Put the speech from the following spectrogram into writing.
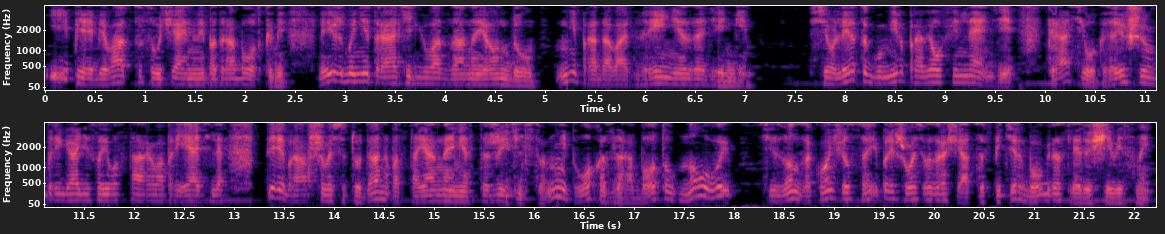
и перебиваться случайными подработками, лишь бы не тратить глаза на ерунду, не продавать зрение за деньги. Все лето Гумир провел в Финляндии, красил крыши в бригаде своего старого приятеля, перебравшегося туда на постоянное место жительства. Неплохо заработал, но, увы, сезон закончился и пришлось возвращаться в Петербург до следующей весны.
